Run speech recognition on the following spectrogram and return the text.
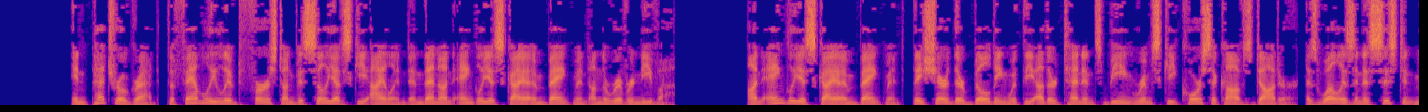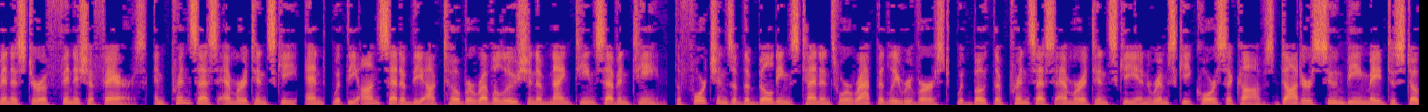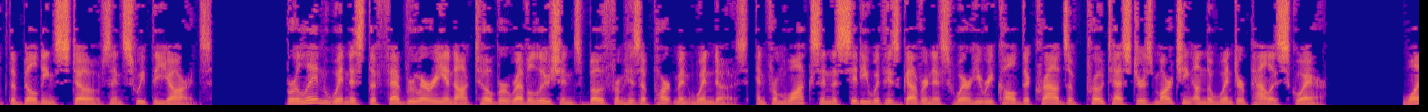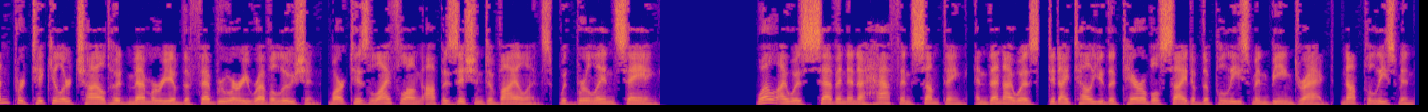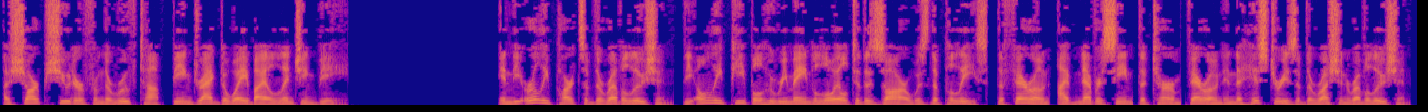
In Petrograd, the family lived first on Vasilyevsky Island and then on Angliyskaya embankment on the river Neva. On Angliyskaya embankment, they shared their building with the other tenants being Rimsky-Korsakov's daughter, as well as an assistant minister of Finnish affairs, and Princess Emratinsky, and, with the onset of the October Revolution of 1917, the fortunes of the building's tenants were rapidly reversed, with both the Princess Emratinsky and Rimsky-Korsakov's daughter soon being made to stoke the building's stoves and sweep the yards. Berlin witnessed the February and October revolutions both from his apartment windows, and from walks in the city with his governess where he recalled the crowds of protesters marching on the Winter Palace Square. One particular childhood memory of the February Revolution, marked his lifelong opposition to violence, with Berlin saying, well I was seven and a half and something, and then I was, did I tell you the terrible sight of the policeman being dragged, not policeman, a sharp shooter from the rooftop, being dragged away by a lynching bee. In the early parts of the revolution, the only people who remained loyal to the Tsar was the police, the Pharaon. I've never seen the term Pharaon in the histories of the Russian Revolution.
